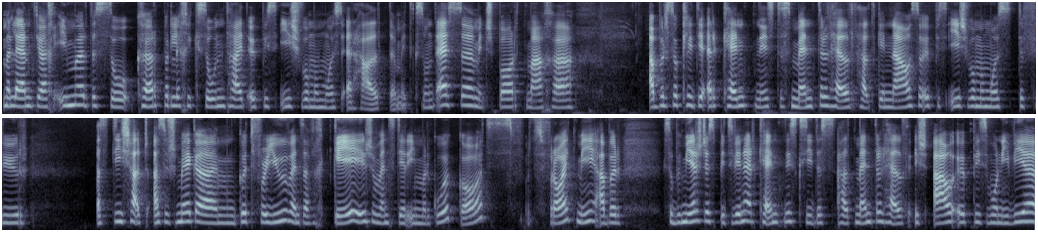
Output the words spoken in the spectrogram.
man lernt ja auch immer, dass so körperliche Gesundheit etwas ist, wo man muss erhalten mit gesund essen, mit Sport machen. Aber so ein die Erkenntnis, dass Mental Health halt genau so etwas ist, wo man muss dafür also die ist halt, also es ist mega good for you, wenn es einfach geh ist und wenn es dir immer gut geht. Das, das freut mich, aber so bei mir ist das ein bisschen wie eine Erkenntnis gewesen, dass halt Mental Health ist auch etwas, wo ich wie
